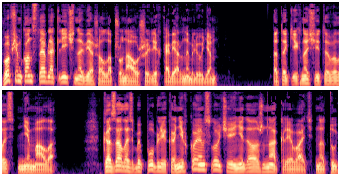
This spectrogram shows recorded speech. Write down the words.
В общем, констебль отлично вешал лапшу на уши легковерным людям. А таких насчитывалось немало. Казалось бы, публика ни в коем случае не должна клевать на ту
